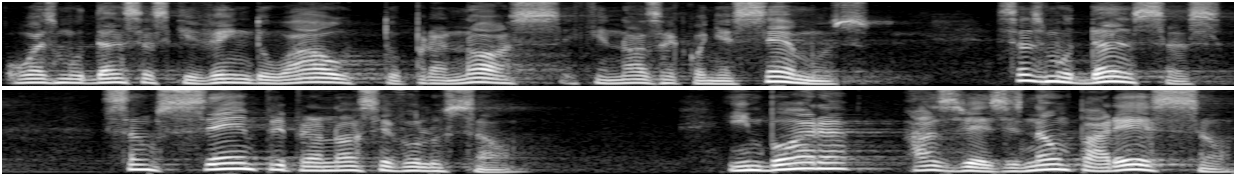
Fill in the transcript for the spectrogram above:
ou as mudanças que vêm do alto para nós e que nós reconhecemos, essas mudanças são sempre para a nossa evolução. Embora às vezes não pareçam,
